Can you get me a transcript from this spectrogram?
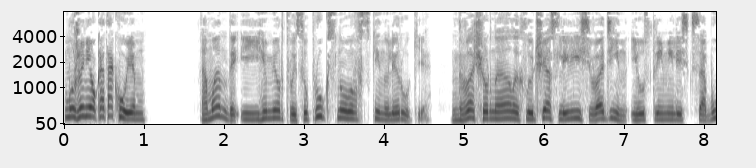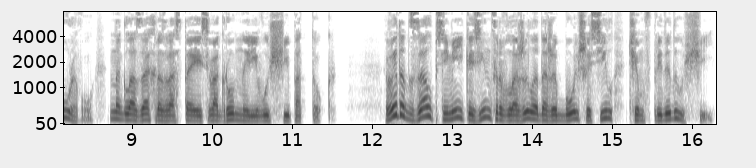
«Муженек, атакуем!» Аманда и ее мертвый супруг снова вскинули руки. Два черно-алых луча слились в один и устремились к Сабурову, на глазах разрастаясь в огромный ревущий поток. В этот залп семейка Зинцер вложила даже больше сил, чем в предыдущий.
